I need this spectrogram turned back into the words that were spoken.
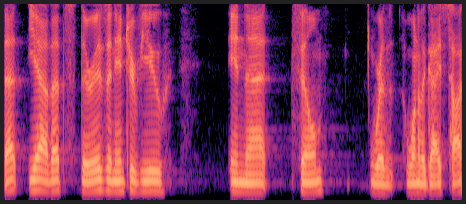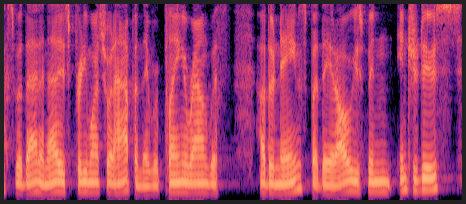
that yeah, that's there is an interview in that film where one of the guys talks about that, and that is pretty much what happened. They were playing around with other names, but they had always been introduced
